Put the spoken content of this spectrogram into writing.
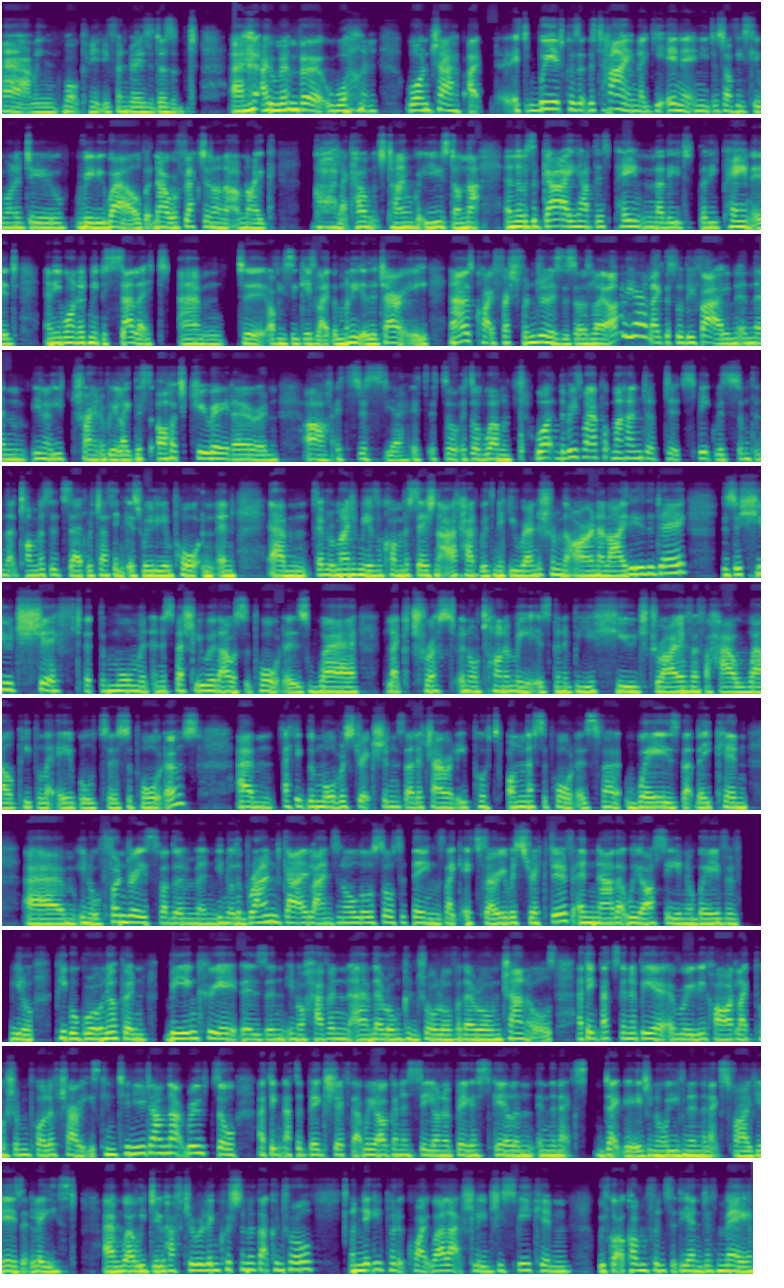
Uh, I mean, what community fundraiser doesn't? Uh, I remember one one chap. I, it's weird because at the time, like you're in it and you just obviously want to do really well. But now reflecting on it, I'm like, God, like how much time got used on that? And there was a guy he had this painting that he'd that he painted, and he wanted me to sell it, um, to obviously give like the money to the charity. And I was quite fresh fundraiser, so I was like, oh yeah, like this will be fine. And then you know you're trying to be like this art curator, and ah, it's just yeah, it's it's it's overwhelming. What the reason why I put my hand up to speak was something that Thomas had said, which I think is really important, and um, it reminded me of a conversation I'd had with Nikki Wrench from the RNLI the other day. There's a huge shift at the moment, and especially with our supporters, where like trust and autonomy is going to be a huge driver for how well people are able to support us. Um, I think the more restrictions that a charity put on their supporters for ways that they can, um, you know, fundraise for them, and you know the brand guidelines and all those sorts of things, like it's very restrictive. And now that we are seeing a wave of you know people growing up and being creators and you know having um, their own control over their own channels i think that's going to be a, a really hard like push and pull if charities continue down that route. So i think that's a big shift that we are going to see on a bigger scale in, in the next decade you know even in the next five years at least and um, where we do have to relinquish some of that control. And nikki put it quite well actually and she's speaking we've got a conference at the end of may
